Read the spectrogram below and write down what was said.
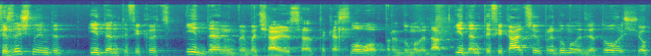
Фізичну інде- ідентифікацію, іден, вибачаюся, таке слово придумали. Да? Ідентифікацію придумали для того, щоб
